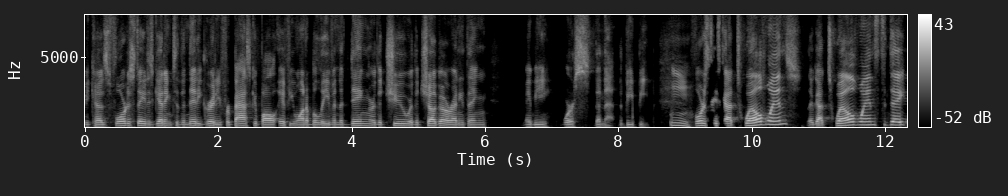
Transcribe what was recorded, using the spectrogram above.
because Florida State is getting to the nitty-gritty for basketball. If you want to believe in the ding or the chew or the chugga or anything, maybe worse than that, the beep beep. Mm. Florida State's got 12 wins. They've got 12 wins to date.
